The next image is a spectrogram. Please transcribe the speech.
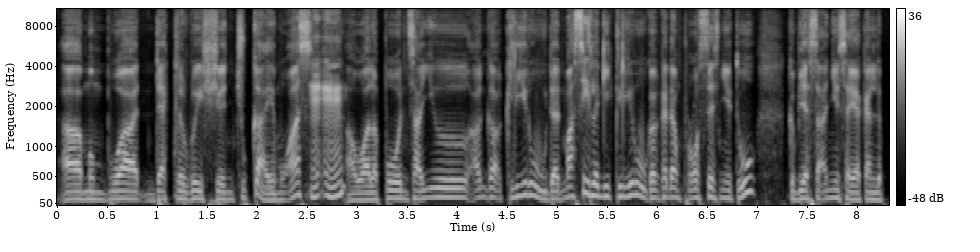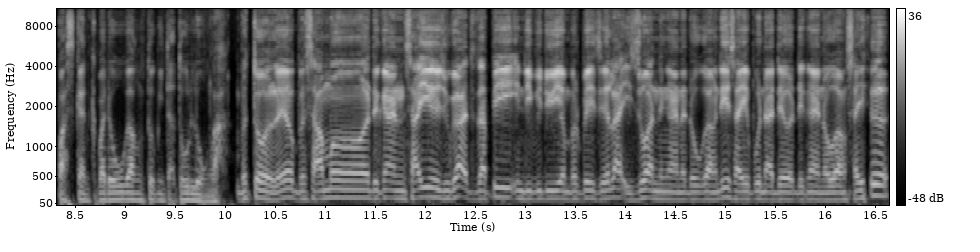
uh, membuat declaration cukai Muaz. Uh, walaupun saya agak keliru dan masih lagi keliru kadang-kadang prosesnya tu kebiasaannya saya akan lepaskan kepada orang untuk minta tolong lah Betul ya bersama dengan saya juga tetapi individu yang berbeza lah. Izzuan dengan ada orang dia saya pun ada dengan orang saya.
